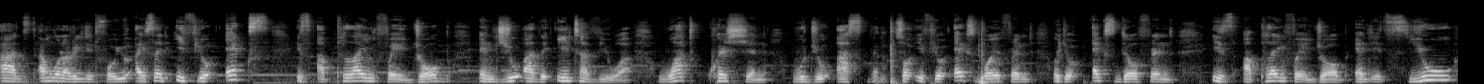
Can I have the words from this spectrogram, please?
asked i'm gonna read it for you. I said if your ex is applying for a job and you are the interviewer what question would you ask them? So if your ex-boyfriend or your ex-girlfriend is applying for a job and it's you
